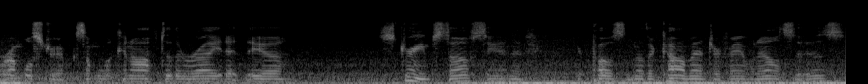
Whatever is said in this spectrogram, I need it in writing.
Rumble strip because I'm looking off to the right at the uh, stream stuff, seeing if you're posting another comment or if anyone else is.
